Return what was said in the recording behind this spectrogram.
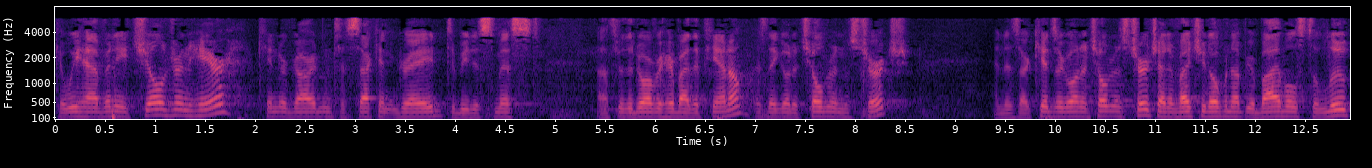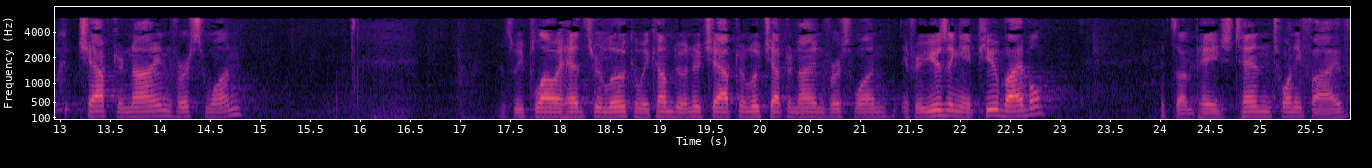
Can we have any children here, kindergarten to second grade, to be dismissed uh, through the door over here by the piano as they go to children's church? And as our kids are going to children's church, I'd invite you to open up your Bibles to Luke chapter 9, verse 1. As we plow ahead through Luke and we come to a new chapter, Luke chapter 9, verse 1. If you're using a Pew Bible, it's on page 1025.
